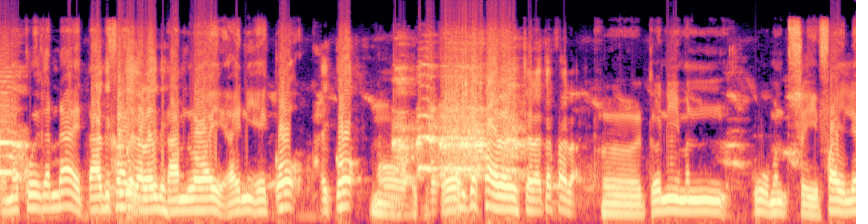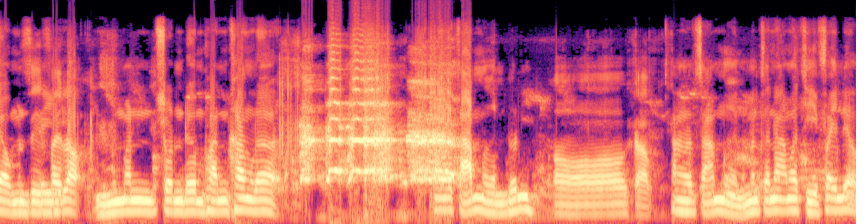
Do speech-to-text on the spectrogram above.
จะมาคุยกันได้ ตามอันนี้เขาเรียกอะไรนี่ ตามรอยไอ้นี่ไอโกะ ไอโก้อ๋อไอโก้อันนี้จะไฟเลยชนะจะไฟละ เออตัวนี้มันโอ้มันสี่ไฟแล้วมันสี่ไฟแล้ว มันชนเดิมพันข้างละข้างละ สามหมื่นตัวนี้อ๋อครับข้างละสามหมื่นมันชนะมาสี่ไฟแล้ว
